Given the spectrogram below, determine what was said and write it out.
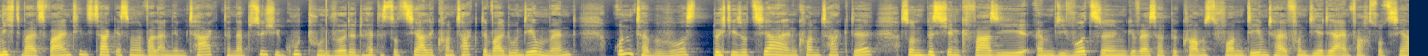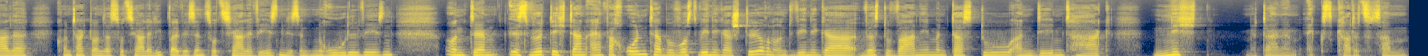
Nicht, weil es Valentinstag ist, sondern weil an dem Tag deiner Psyche gut tun würde. Du hättest soziale Kontakte, weil du in dem Moment unterbewusst durch die sozialen Kontakte so ein bisschen quasi ähm, die Wurzeln gewässert bekommst von dem Teil von dir, der einfach soziale Kontakte und das Soziale liebt, weil wir sind soziale Wesen, wir sind ein Rudelwesen. Und ähm, es wird dich dann einfach unterbewusst weniger stören und weniger wirst du wahrnehmen, dass du an dem Tag nicht mit deinem Ex gerade zusammen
